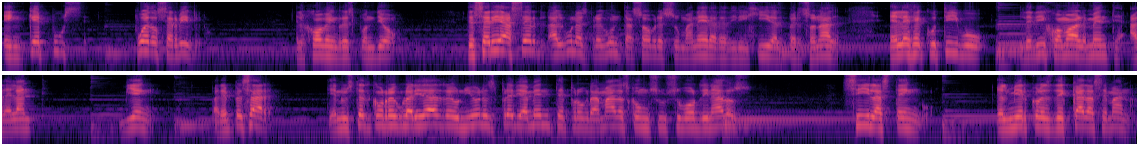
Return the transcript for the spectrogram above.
¿en qué puse? ¿Puedo servirlo? El joven respondió, desearía hacer algunas preguntas sobre su manera de dirigir al personal. El ejecutivo le dijo amablemente, adelante. Bien, para empezar, ¿tiene usted con regularidad reuniones previamente programadas con sus subordinados? Sí, las tengo el miércoles de cada semana,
